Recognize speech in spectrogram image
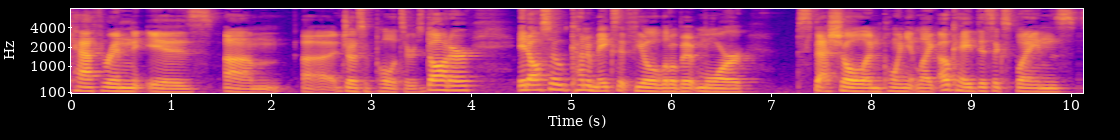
Catherine is um, uh, Joseph Pulitzer's daughter, it also kind of makes it feel a little bit more special and poignant. Like, okay, this explains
